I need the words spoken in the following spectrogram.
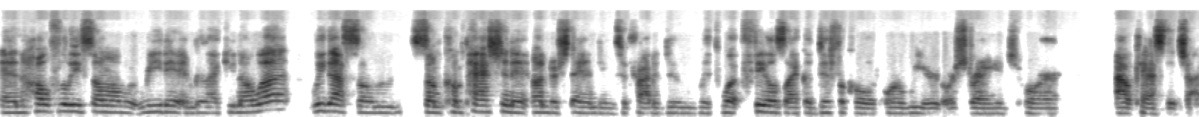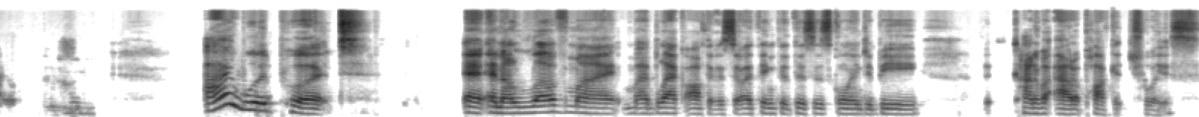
and hopefully someone would read it and be like, you know what? We got some some compassionate understanding to try to do with what feels like a difficult or weird or strange or outcasted child. I would put and, and i love my my black authors so i think that this is going to be kind of an out of pocket choice.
